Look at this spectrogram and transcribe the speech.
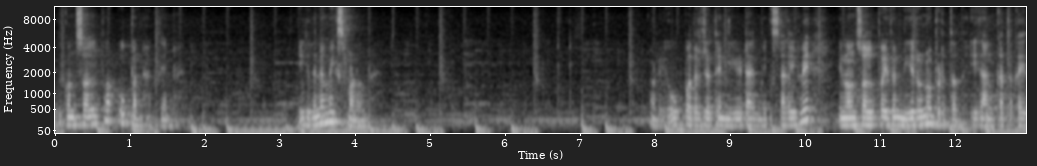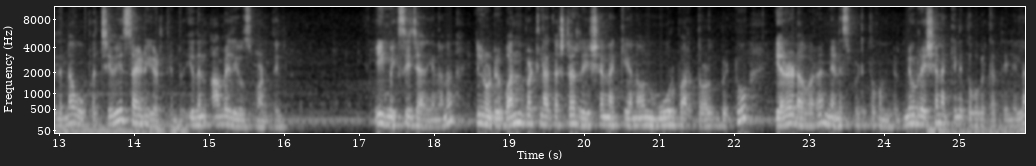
ಇದಕ್ಕೊಂದು ಸ್ವಲ್ಪ ಉಪ್ಪನ್ನು ಹಾಕ್ತೇನೆ ರೀ. ಈಗ ಇದನ್ನು ಮಿಕ್ಸ್ ಮಾಡೋಣ ರೀ. ನೋಡಿ, ಉಪ್ಪು ಅದ್ರ ಜೊತೆ ನೀಟಾಗಿ ಮಿಕ್ಸ್ ಆಗಲ್ರಿ. ಇನ್ನೊಂದು ಸ್ವಲ್ಪ ಇದು ನೀರೂ ಬಿಡ್ತದೆ. ಈಗ ಅನ್ಕತಕ ಇದನ್ನು ಉಪ್ಪು ಹಚ್ಚಿವಿ ಸೈಡಿಗೆ ಇಡ್ತೀನಿ ರೀ. ಇದನ್ನು ಆಮೇಲೆ ಯೂಸ್ ಮಾಡ್ತೀನಿ. ಈಗ ಮಿಕ್ಸಿ ಜಾರಿಗೆ ನಾನು ಇಲ್ಲಿ ನೋಡಿರಿ ಒಂದು ಬಟ್ಲಾಗಷ್ಟ ರೇಷನ್ ಅಕ್ಕಿಯನ್ನು ಒಂದು ಮೂರು ಬಾರ್ ತೊಳೆದ್ಬಿಟ್ಟು ಎರಡು ಅವರ ನೆನೆಸ್ಬಿಟ್ಟು ತೊಗೊಂಡಿರಿ ನೀವು ರೇಷನ್ ಅಕ್ಕಿನೇ ತೊಗೋಬೇಕಂತೇನಿಲ್ಲ,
